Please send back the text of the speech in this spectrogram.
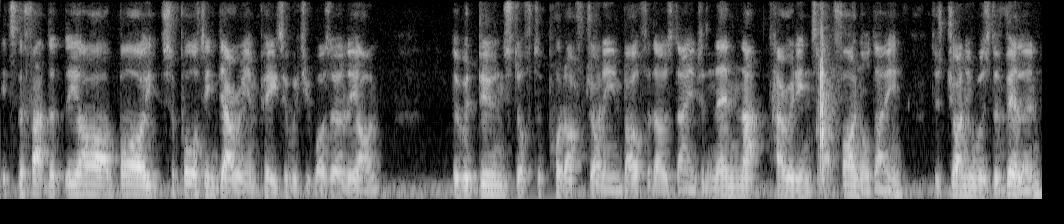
It's the fact that they are by supporting Gary and Peter, which it was early on, they were doing stuff to put off Johnny in both of those games, and then that carried into that final game because Johnny was the villain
